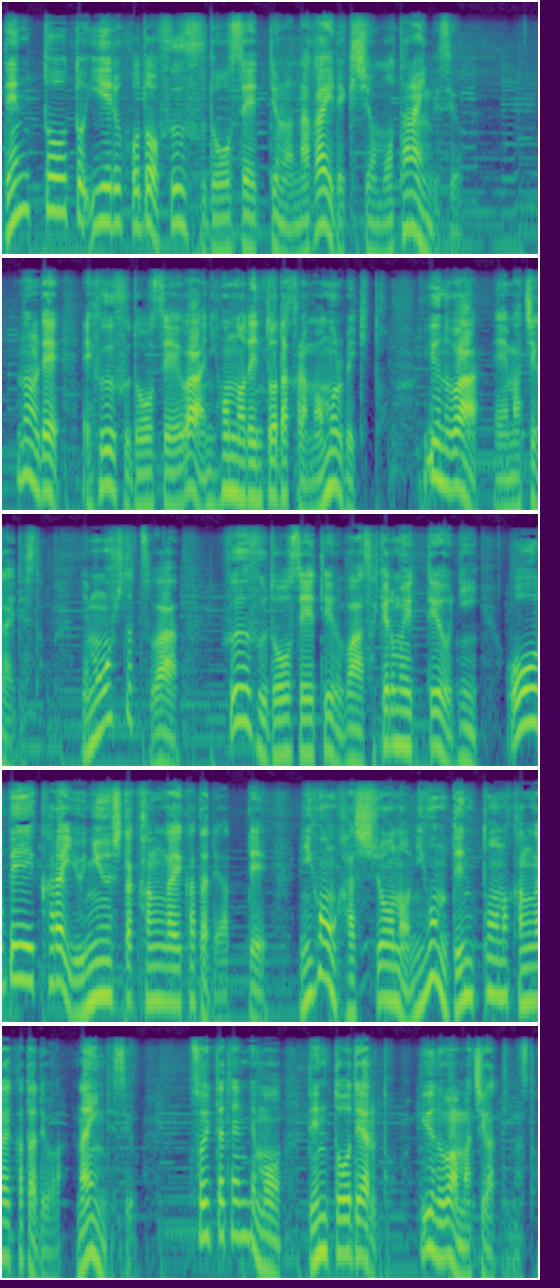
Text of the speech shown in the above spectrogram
伝統と言えるほど夫婦同姓っていうのは長い歴史を持たないんですよ。なので、夫婦同姓は日本の伝統だから守るべきというのは、えー、間違いですと。でもう一つは、夫婦同姓というのは先ほども言ったように、欧米から輸入した考え方であって、日本発祥の日本伝統の考え方ではないんですよ。そういった点でも伝統であるというのは間違っていますと。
